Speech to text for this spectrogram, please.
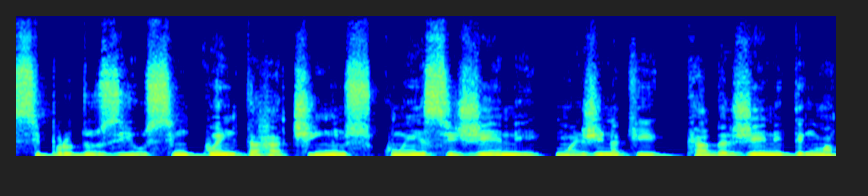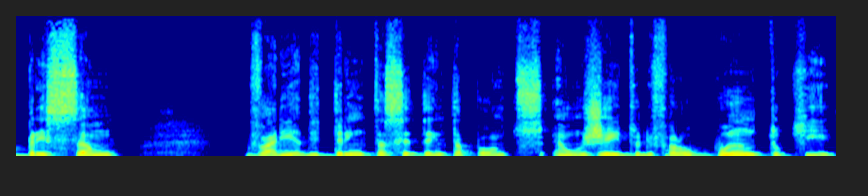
se produziu 50 ratinhos com esse gene. Imagina que cada gene tem uma pressão, varia de 30 a 70 pontos. É um jeito de falar o quanto que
